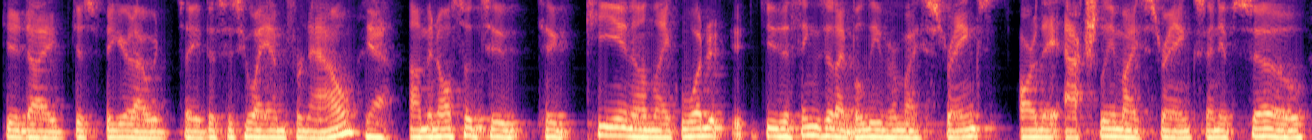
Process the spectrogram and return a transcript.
did I just figured I would say this is who I am for now. Yeah. Um, and also to to key in on like what do the things that I believe are my strengths are they actually my strengths and if so,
